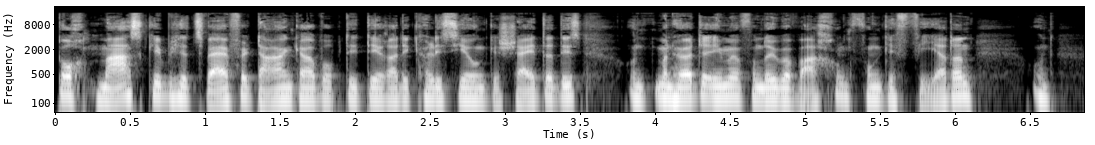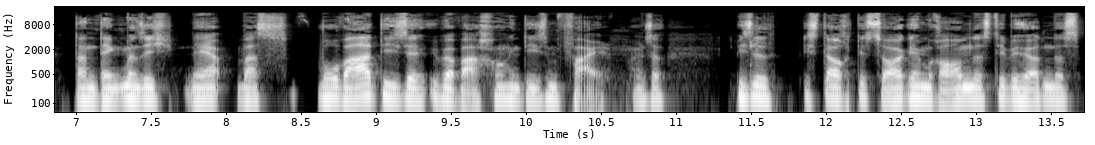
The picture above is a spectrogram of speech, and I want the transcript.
doch maßgebliche Zweifel daran gab, ob die Deradikalisierung gescheitert ist. Und man hört ja immer von der Überwachung von Gefährdern und dann denkt man sich, naja, was, wo war diese Überwachung in diesem Fall? Also bisschen ist auch die Sorge im Raum, dass die Behörden das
